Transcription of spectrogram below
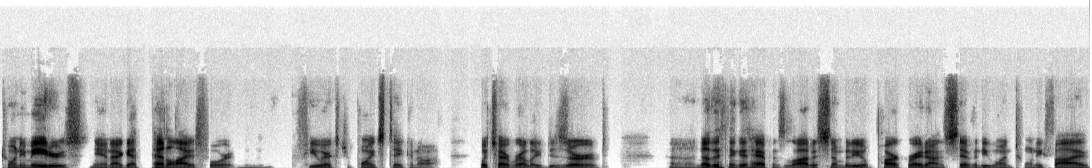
20 meters, and I got penalized for it and a few extra points taken off, which I really deserved. Uh, another thing that happens a lot is somebody will park right on 7125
